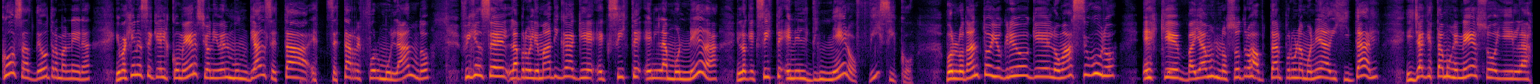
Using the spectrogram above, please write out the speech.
cosas de otra manera. Imagínense que el comercio a nivel mundial se está, se está reformulando. Fíjense la problemática que existe en la moneda, en lo que existe en el dinero físico. Por lo tanto, yo creo que lo más seguro es que vayamos nosotros a optar por una moneda digital y ya que estamos en eso y las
